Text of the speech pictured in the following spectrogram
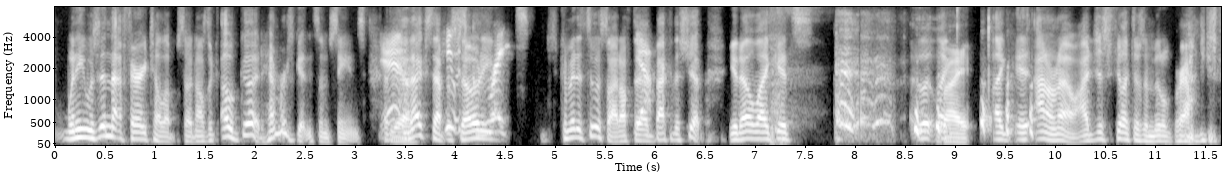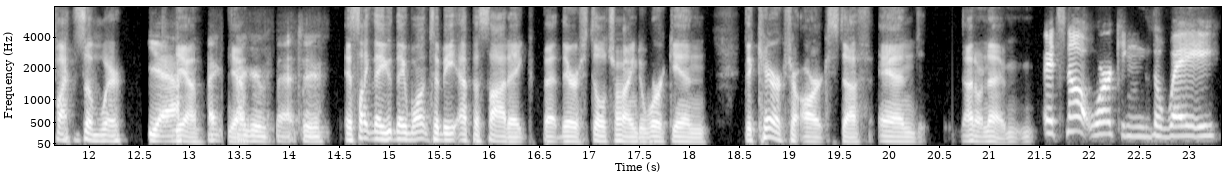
when he was in that fairy tale episode, and I was like, "Oh, good, Hemmer's getting some scenes." Yeah. The next episode, he, great. committed suicide off the Yeah. back of the ship. You know, like it's like right. like it, I don't know. I just feel like there's a middle ground you can find somewhere. Yeah. Yeah. I, Yeah. I agree with that too. It's like they they want to be episodic, but they're still trying to work in the character arc stuff. And I don't know. It's not working the way.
